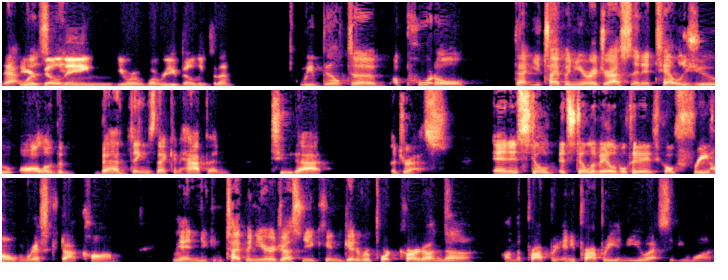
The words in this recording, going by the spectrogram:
that So you're was building. You were. What were you building for them? We built a, a portal that you type in your address and it tells you all of the bad things that can happen to that address and it's still it's still available today it's called freehomerisk.com Hmm. and you can type in your address and you can get a report card on the on the property any property in the us that you want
